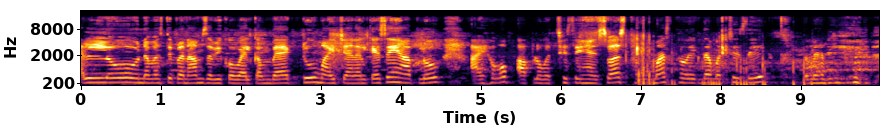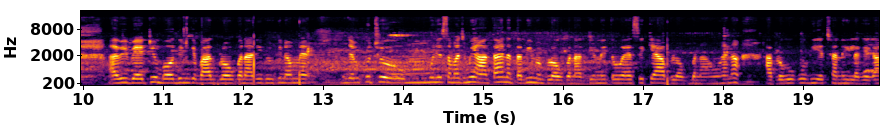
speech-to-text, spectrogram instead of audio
हेलो, नमस्ते प्रणाम सभी को। Welcome back to my channel कैसे हैं आप लोग? आई होप आप लोग अच्छे से हैं, स्वस्थ हो, मस्त हो, एकदम अच्छे से। तो मैं अभी अभी बैठी हूँ, बहुत दिन के बाद ब्लॉग बना रही हूँ, क्योंकि ना मैं जब कुछ, मुझे समझ में आता है ना, तभी मैं ब्लॉग बनाती हूँ, नहीं तो ऐसे क्या ब्लॉग बनाऊँ, है ना? आप लोगों को भी अच्छा नहीं लगेगा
